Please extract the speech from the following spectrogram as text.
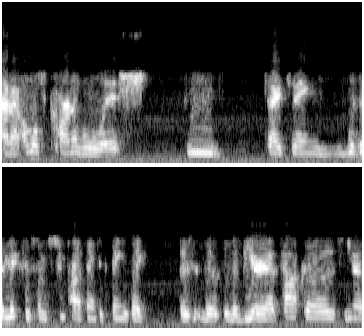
kind of almost carnival-ish food type thing with a mix of some super authentic things like the the, the birria tacos you know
